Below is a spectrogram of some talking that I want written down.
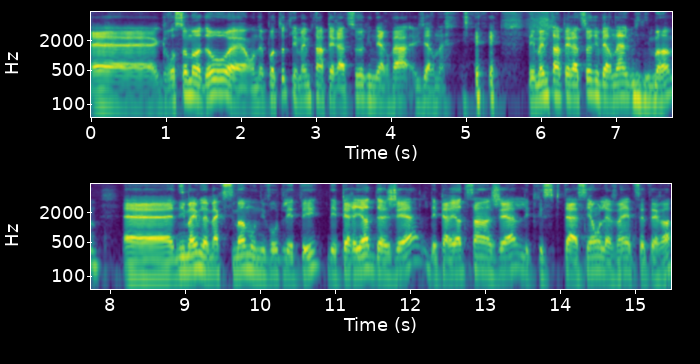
Grosso modo, on n'a pas toutes les mêmes températures hivernales, minimum, ni même le maximum au niveau de l'été. Des périodes de gel, des périodes sans gel, les précipitations, le vent, etc.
